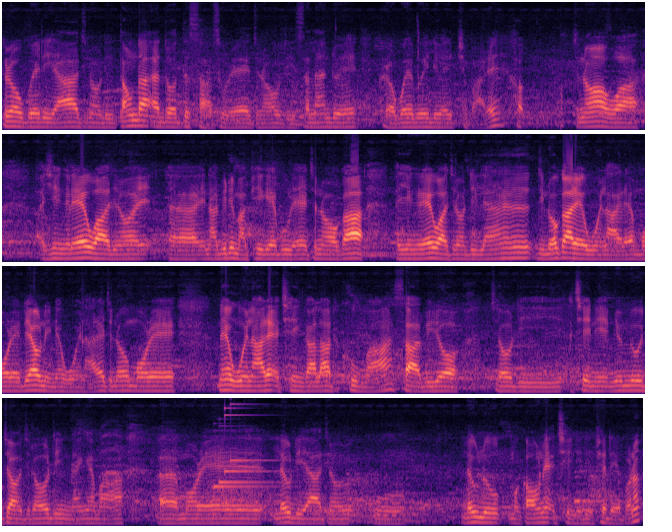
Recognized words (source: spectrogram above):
ကရော့ဘွဲတွေကကျွန်တော်ဒီတောင်းတအပ်တော်သစ္စာဆိုရဲကျွန်တော်တို့ဒီဇလန်တွဲကရော့ဘွဲဘွဲလေးပဲဖြစ်ပါတယ်ဟုတ်ကျွန်တော်ကဟိုအရင်ကတည်းကဟိုကျွန်တော်အဲအင်တာဗျူးတွေမှာဖြေခဲ့ဘူးတယ်ကျွန်တော်ကအရင်ကတည်းကဟိုကျွန်တော်ဒီလန်ဒီလောကထဲဝင်လာတယ်မော်ဒယ်တယောက်အနေနဲ့ဝင်လာတယ်ကျွန်တော်မော်ဒယ်နဲ့ဝင်လာတဲ့အချိန်ကာလတစ်ခုမှာစပြီးတော့ကျွန်တော်ဒီအခြေအနေအမျိုးမျိုးကြောင့်ကျွန်တော်တို့ဒီနိုင်ငံမှာအဲမော်ဒယ်လုပ်တွေကကျွန်တော်ဟိုလုပ်လို့မကောင်းတဲ့အခြေအနေတွေဖြစ်တယ်ပေါ့နော်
